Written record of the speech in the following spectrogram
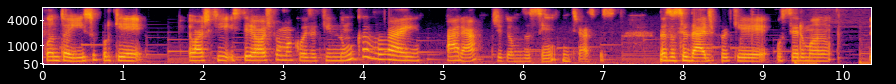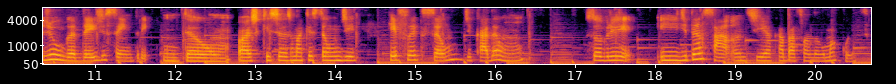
quanto a isso, porque eu acho que estereótipo é uma coisa que nunca vai parar, digamos assim, entre aspas, na sociedade, porque o ser humano julga desde sempre. Então, eu acho que isso é uma questão de reflexão de cada um sobre e de pensar antes de acabar falando alguma coisa.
